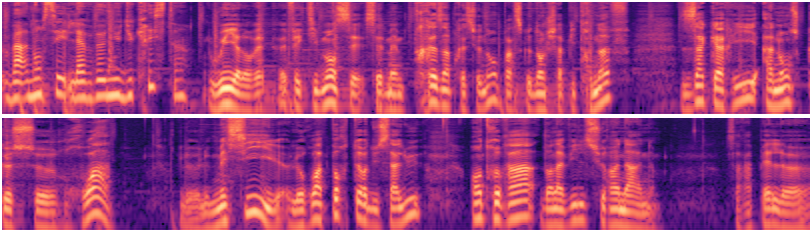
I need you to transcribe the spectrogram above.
va annoncer la venue du Christ? Oui, alors e-, effectivement, c'est même très impressionnant parce que dans le chapitre 9, Zacharie annonce que ce roi, le, Messie, le roi porteur du salut, entrera dans la ville sur un âne. Ça rappelle euh,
